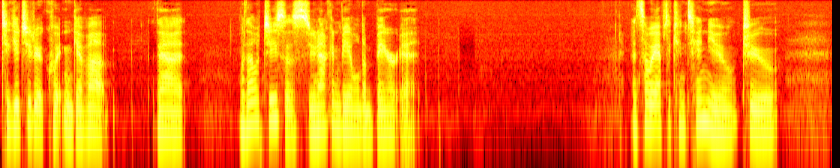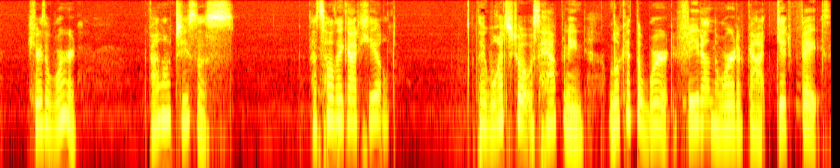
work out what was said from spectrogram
to get you to quit and give up that without Jesus, you're not going to be able to bear it. And so we have to continue to hear the word, follow Jesus. That's how they got healed. They watched what was happening. Look at the word, feed on the word of God, get faith.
